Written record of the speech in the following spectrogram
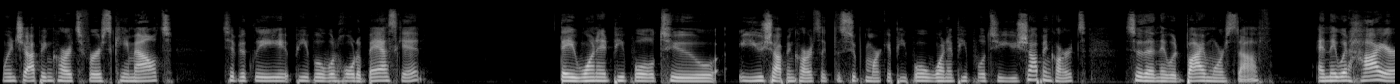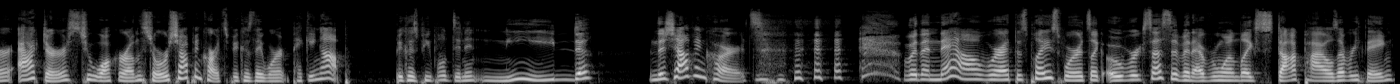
When shopping carts first came out, typically people would hold a basket. They wanted people to use shopping carts, like the supermarket people wanted people to use shopping carts. So then they would buy more stuff and they would hire actors to walk around the store with shopping carts because they weren't picking up because people didn't need the shopping carts. but then now we're at this place where it's like over excessive and everyone like stockpiles everything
